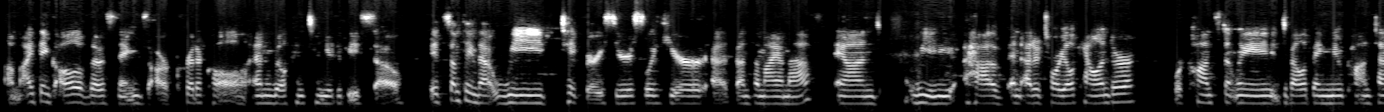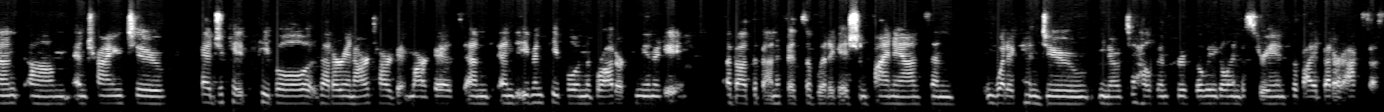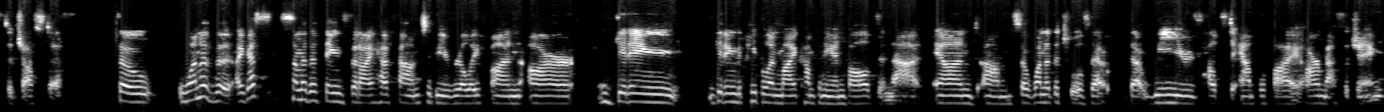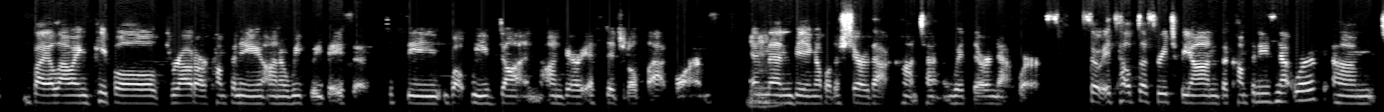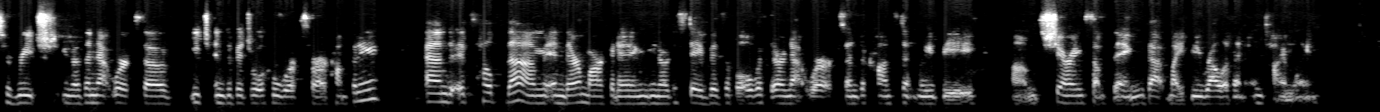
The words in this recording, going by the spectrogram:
Um, I think all of those things are critical and will continue to be so. It's something that we take very seriously here at Bentham IMF, and we have an editorial calendar we're constantly developing new content um, and trying to educate people that are in our target markets and, and even people in the broader community about the benefits of litigation finance and what it can do, you know, to help improve the legal industry and provide better access to justice. So one of the, I guess, some of the things that I have found to be really fun are getting getting the people in my company involved in that. And um, so one of the tools that that we use helps to amplify our messaging by allowing people throughout our company on a weekly basis to see what we've done on various digital platforms, mm-hmm. and then being able to share that content with their networks. So it's helped us reach beyond the company's network um, to reach, you know, the networks of each individual who works for our company, and it's helped them in their marketing, you know, to stay visible with their networks and to constantly be um, sharing something that might be relevant and timely.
